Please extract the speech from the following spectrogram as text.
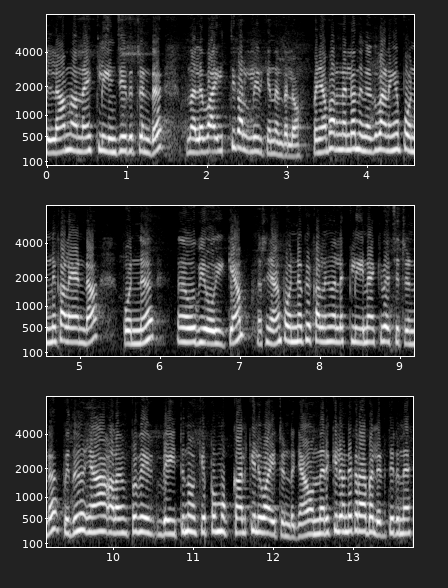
എല്ലാം നന്നായി ക്ലീൻ ചെയ്തിട്ടുണ്ട്. നല്ല വൈറ്റ് കളറിൽ ഇരിക്കുന്നുണ്ടല്ലോ. അപ്പം ഞാൻ പറഞ്ഞല്ലോ നിങ്ങൾക്ക് വേണമെങ്കിൽ പൊന്ന് കളയണ്ട. പൊന്ന് ഉപയോഗിക്കാം. പക്ഷെ ഞാൻ പൊന്നൊക്കെ കളഞ്ഞ് നല്ല ക്ലീൻ ആക്കി വെച്ചിട്ടുണ്ട്. അപ്പം ഇത് ഞാൻ അളവിപ്പോൾ വെയിറ്റ് നോക്കിയപ്പോൾ മുക്കാൽ കിലോ ആയിട്ടുണ്ട്. ഞാൻ ഒന്നര ക്രാബ് അല്ലേ എടുത്തിരുന്നത്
